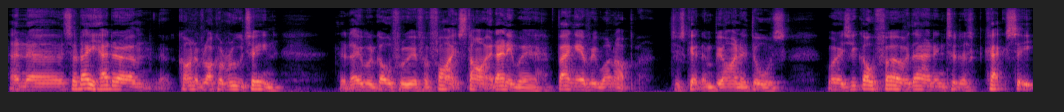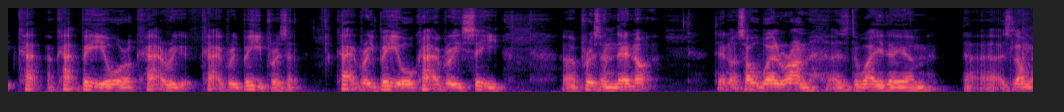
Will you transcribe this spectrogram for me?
and uh, so they had a kind of like a routine that they would go through if a fight started anywhere, bang everyone up, just get them behind the doors. Whereas you go further down into the Cat C, Cat, Cat B or a category Category B prison, Category B or Category C uh, prison, they're not they're not so well run as the way they um uh, as long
